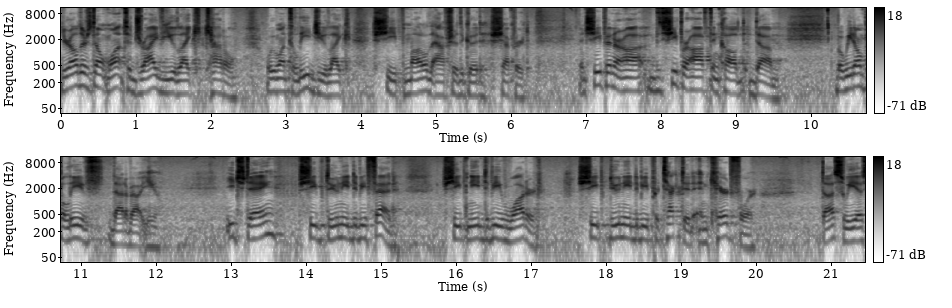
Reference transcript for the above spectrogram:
Your elders don't want to drive you like cattle. We want to lead you like sheep, modeled after the good shepherd. And sheep are, sheep are often called dumb, but we don't believe that about you. Each day, sheep do need to be fed. Sheep need to be watered. Sheep do need to be protected and cared for. Thus, we as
